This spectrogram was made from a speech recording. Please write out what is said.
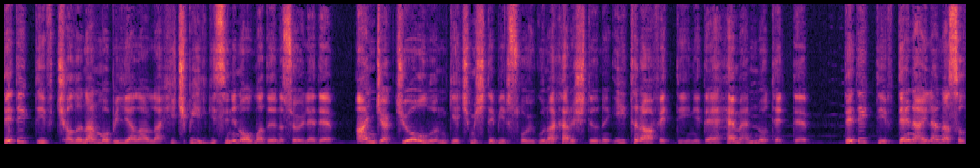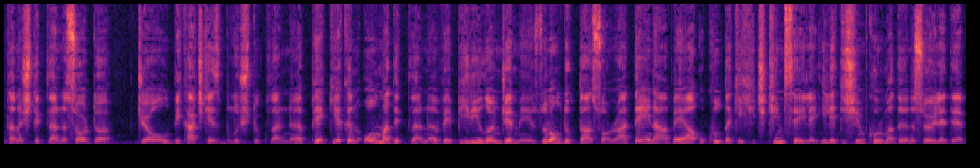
Dedektif çalınan mobilyalarla hiçbir ilgisinin olmadığını söyledi. Ancak Joel'un geçmişte bir soyguna karıştığını itiraf ettiğini de hemen not etti. Dedektif Dana ile nasıl tanıştıklarını sordu. Joel birkaç kez buluştuklarını, pek yakın olmadıklarını ve bir yıl önce mezun olduktan sonra Dana veya okuldaki hiç kimseyle iletişim kurmadığını söyledi.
